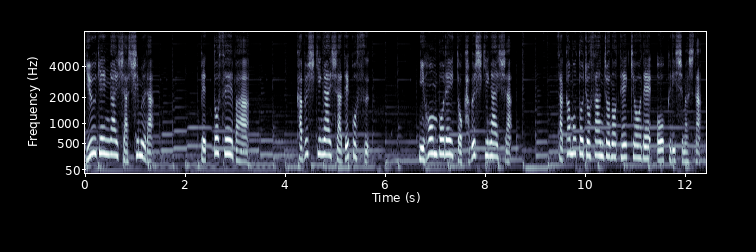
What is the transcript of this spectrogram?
有限会社志村ペットセーバー株式会社デコス日本ボレイト株式会社坂本助産所の提供でお送りしました。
